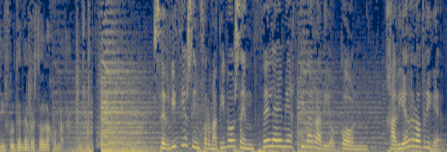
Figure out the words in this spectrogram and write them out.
Disfruten del resto de la jornada. Servicios informativos en CLM Activa Radio con Javier Rodríguez.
